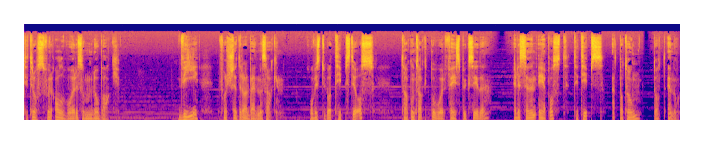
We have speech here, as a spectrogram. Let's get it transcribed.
til tross for alvoret som lå bak. Vi fortsetter arbeidet med saken, og hvis du har tips til oss, ta kontakt på vår Facebook-side, eller send en e-post til tips at batong.no.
